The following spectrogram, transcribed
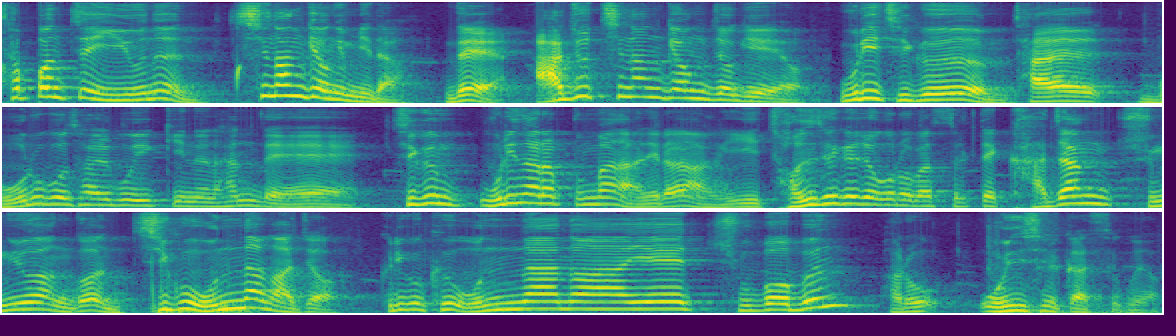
첫 번째 이유는 친환경입니다. 네 아주 친환경적이에요. 우리 지금 잘 모르고 살고 있기는 한데 지금 우리나라뿐만 아니라 이 전 세계적으로 봤을 때 가장 중요한 건 지구 온난화죠 그리고 그 온난화의 주법은 바로 온실가스고요.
